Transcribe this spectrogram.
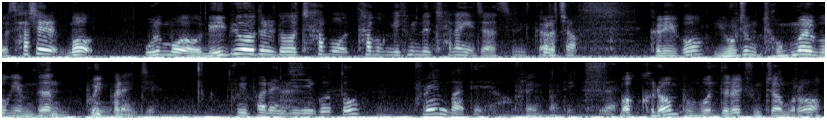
음. 사실 뭐 우리 뭐 리뷰어들도 차보, 타보기 힘든 차량이지 않습니까 그렇죠. 그리고 요즘 정말 보기 힘든 V8 엔진 V8 엔진이고 또 프레임 바디예요. 프레임 바디 네. 뭐 그런 부분들을 중점으로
